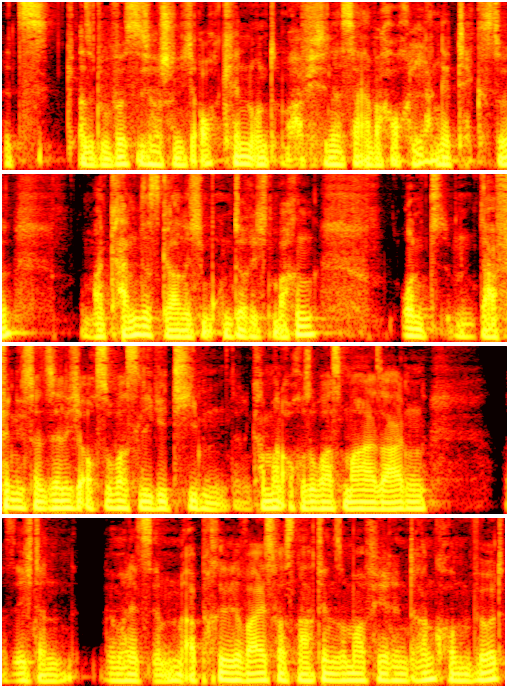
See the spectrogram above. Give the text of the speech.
jetzt, also du wirst es wahrscheinlich auch kennen und häufig sind das ja einfach auch lange Texte. Und man kann das gar nicht im Unterricht machen. Und da finde ich tatsächlich auch sowas legitim. Dann kann man auch sowas mal sagen, was ich dann, wenn man jetzt im April weiß, was nach den Sommerferien drankommen wird,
